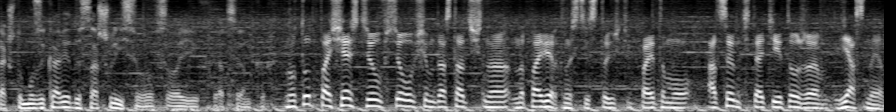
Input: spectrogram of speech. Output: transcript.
Так что музыковеды сошлись в своих оценках. Но тут, по счастью, все, в общем, достаточно на поверхности, поэтому оценки такие тоже ясные.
